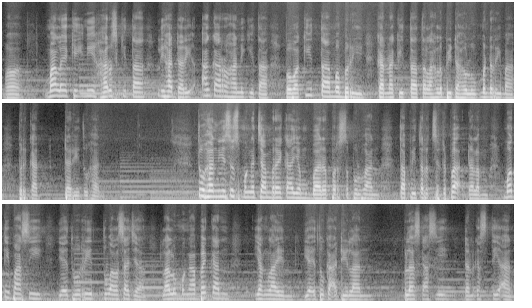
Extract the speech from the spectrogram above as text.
bahwa Maleki ini harus kita lihat dari angka rohani kita bahwa kita memberi karena kita telah lebih dahulu menerima berkat dari Tuhan. Tuhan Yesus mengecam mereka yang membayar persepuluhan tapi terjebak dalam motivasi yaitu ritual saja lalu mengabaikan yang lain yaitu keadilan, belas kasih dan kesetiaan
